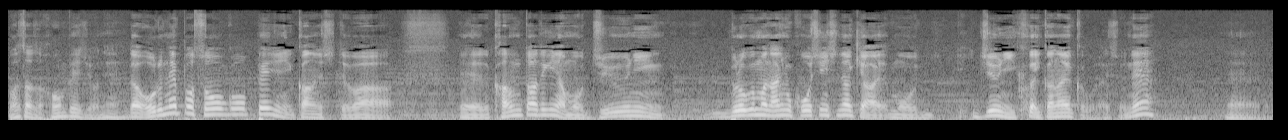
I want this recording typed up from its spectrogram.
わざわざホームページをねだからオルネポ総合ページに関しては、えー、カウンター的にはもう10人ブログも何も更新しなきゃもう10人行くか行かないかぐらいですよね、えー、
